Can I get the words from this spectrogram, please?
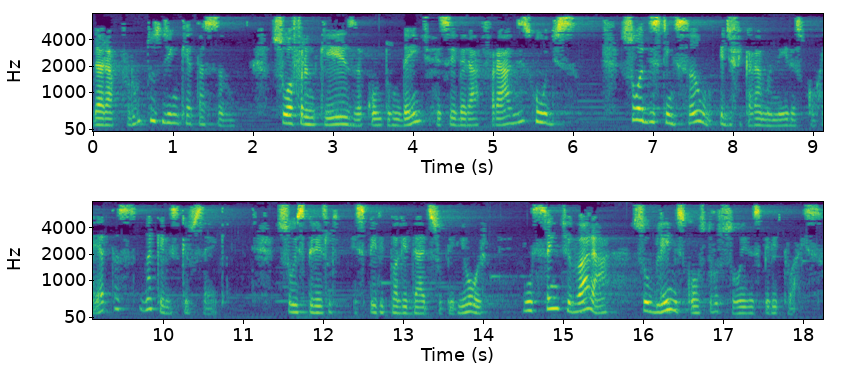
dará frutos de inquietação. Sua franqueza contundente receberá frases rudes. Sua distinção edificará maneiras corretas naqueles que o seguem. Sua espiritualidade superior incentivará sublimes construções espirituais.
